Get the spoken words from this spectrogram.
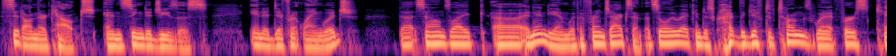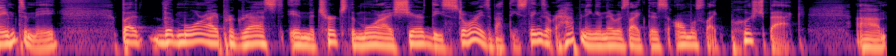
sit on their couch and sing to Jesus in a different language. That sounds like uh, an Indian with a French accent. That's the only way I can describe the gift of tongues when it first came to me. But the more I progressed in the church, the more I shared these stories about these things that were happening. And there was like this almost like pushback. Um,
